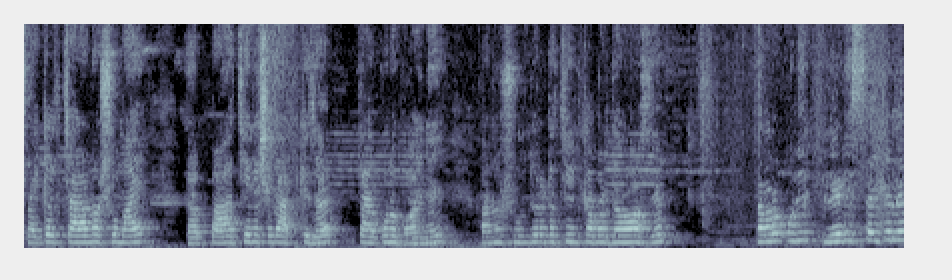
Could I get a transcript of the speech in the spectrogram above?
সাইকেল চালানোর সময় পা চেনের সাথে আটকে যায়, তার কোনো ভয় নেই। কারণ সুন্দর একটা চেন কাপড় দেওয়া আছে। তারপরে অনেক লেডিস সাইকেলে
